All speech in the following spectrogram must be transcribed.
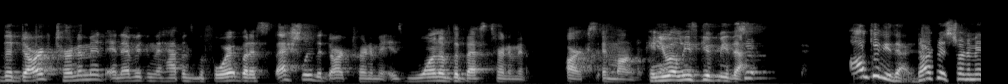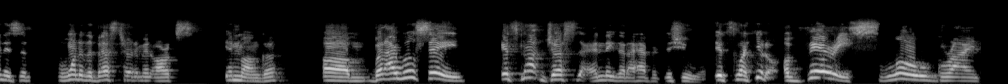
the dark tournament and everything that happens before it, but especially the dark tournament, is one of the best tournament arcs in manga. Can yeah. you at least give me that? So, I'll give you that. Darkness tournament is a, one of the best tournament arcs in manga. Um, but I will say it's not just the ending that I have an issue with. It's like, you know, a very slow grind,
